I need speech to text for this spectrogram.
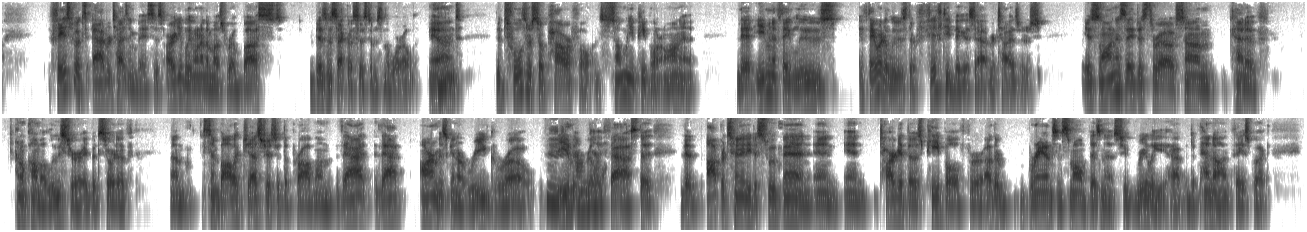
Facebook's advertising base is arguably one of the most robust business ecosystems in the world. And mm-hmm. the tools are so powerful and so many people are on it that even if they lose, if they were to lose their 50 biggest advertisers, as long as they just throw some kind of, I don't call them illusory, but sort of um, symbolic gestures at the problem, that that arm is going to regrow mm, really, really fast. The the opportunity to swoop in and and target those people for other brands and small business who really have depend on Facebook,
